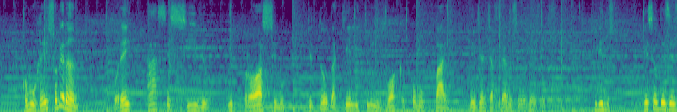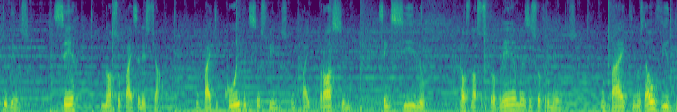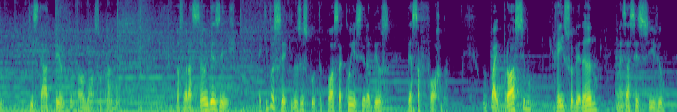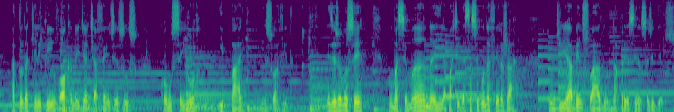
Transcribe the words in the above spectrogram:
como um rei soberano, porém acessível e próximo de todo aquele que o invoca como Pai, mediante a fé no Senhor Jesus. Queridos, esse é o desejo de Deus, ser nosso Pai Celestial, um Pai que cuida de seus filhos, um Pai próximo, sensível aos nossos problemas e sofrimentos, um Pai que nos dá ouvido e que está atento ao nosso clamor. Nossa oração e desejo é que você que nos escuta possa conhecer a Deus dessa forma. Um Pai próximo, Rei soberano, mas acessível a todo aquele que o invoca mediante a fé em Jesus como Senhor e Pai em sua vida. Desejo a você uma semana e a partir desta segunda-feira já, um dia abençoado na presença de Deus.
